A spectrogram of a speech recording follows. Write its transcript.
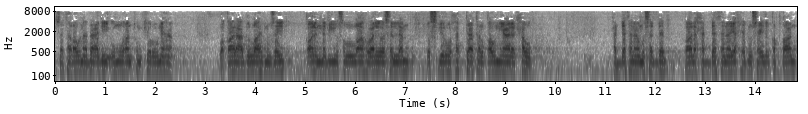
سترون بعدي أمورا تنكرونها. وقال عبد الله بن زيد قال النبي صلى الله عليه وسلم اصبروا حتى تلقوني على الحوض. حدثنا مسدد قال حدثنا يحيى بن سعيد القطان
